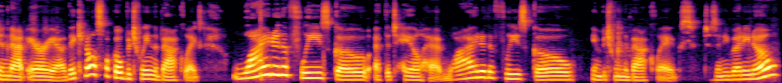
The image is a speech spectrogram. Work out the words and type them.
in that area. They can also go between the back legs. Why do the fleas go at the tail head? Why do the fleas go in between the back legs? Does anybody know?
